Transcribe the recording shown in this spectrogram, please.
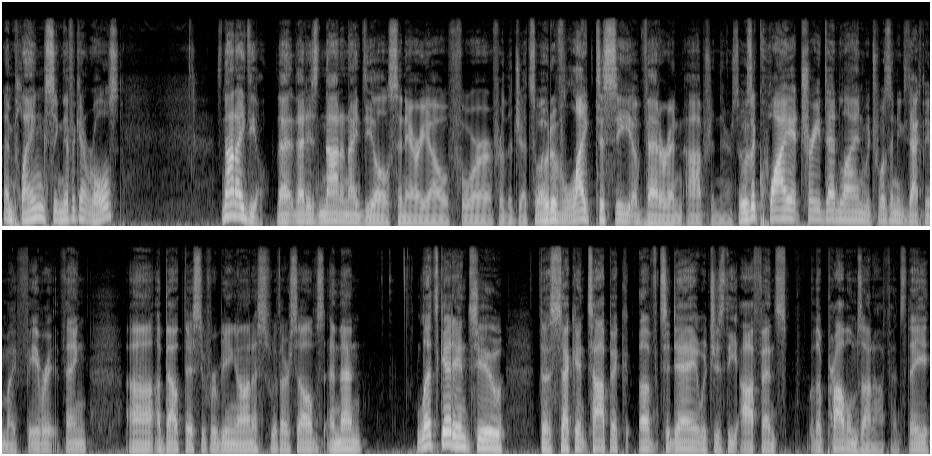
and playing significant roles, it's not ideal. That that is not an ideal scenario for for the Jets. So I would have liked to see a veteran option there. So it was a quiet trade deadline, which wasn't exactly my favorite thing uh, about this, if we're being honest with ourselves. And then let's get into the second topic of today, which is the offense, the problems on offense. They,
